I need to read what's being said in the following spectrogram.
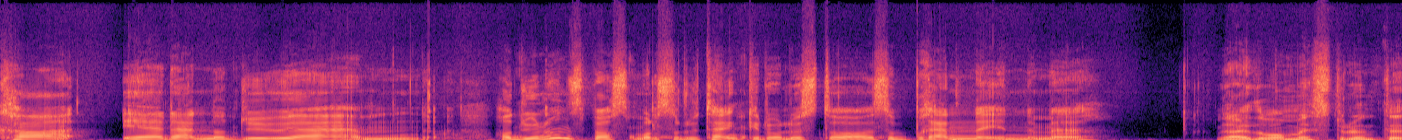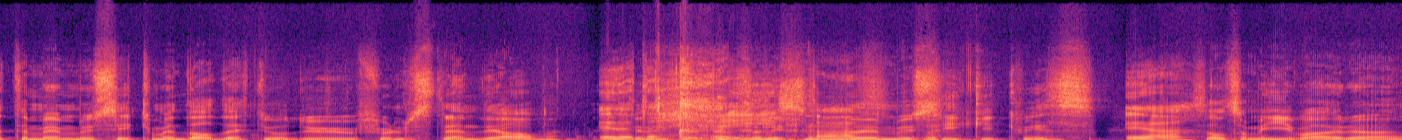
Hva er det når du eh, Har du noen spørsmål som du tenker du har lyst til å brenne inne med? Nei, det var mest rundt dette med musikk, men da detter jo du fullstendig av. Er dette helt en liten av? eh, musikkquiz, Ja. sånn som Ivar uh,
